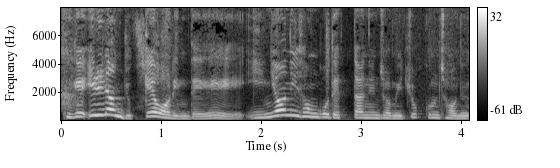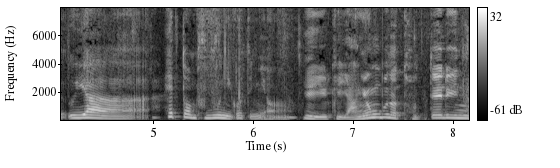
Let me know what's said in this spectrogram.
그게 1년 6개월인데 2년이 선고됐다는 점이 조금 저는 의아했던 부분이거든요. 예, 이렇게 양형보다 더 때린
